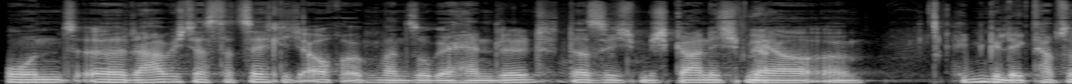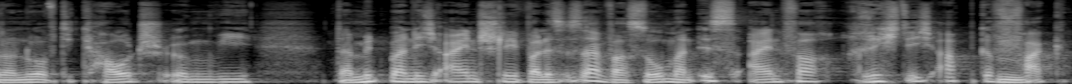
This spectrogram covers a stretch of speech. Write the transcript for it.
Und äh, da habe ich das tatsächlich auch irgendwann so gehandelt, dass ich mich gar nicht mehr ja. äh, hingelegt habe, sondern nur auf die Couch irgendwie, damit man nicht einschläft, weil es ist einfach so, man ist einfach richtig abgefuckt. Hm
